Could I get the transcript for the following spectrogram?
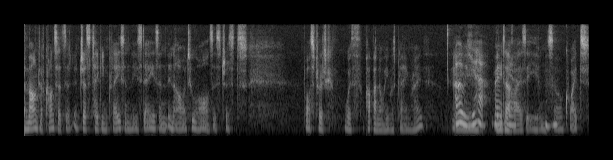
amount of concerts that are just taking place in these days and in our two halls is just Bostridge with Pappano he was playing, right? Oh, yeah, right, yeah. Winterreise even, Mhm. so quite...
